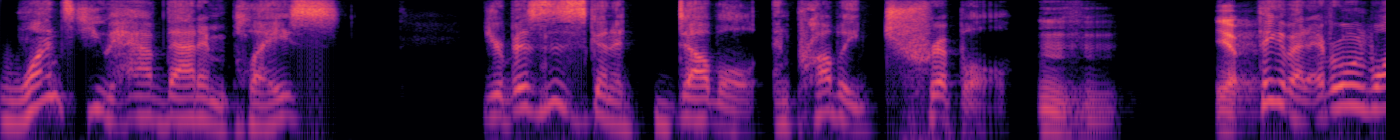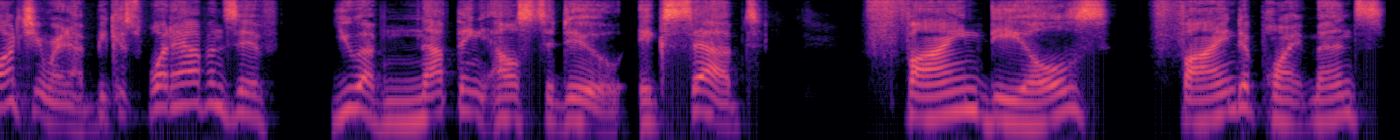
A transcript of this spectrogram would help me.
once you have that in place, your business is going to double and probably triple. Mhm. Yep. Think about it, everyone watching right now, because what happens if you have nothing else to do except find deals, find appointments,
